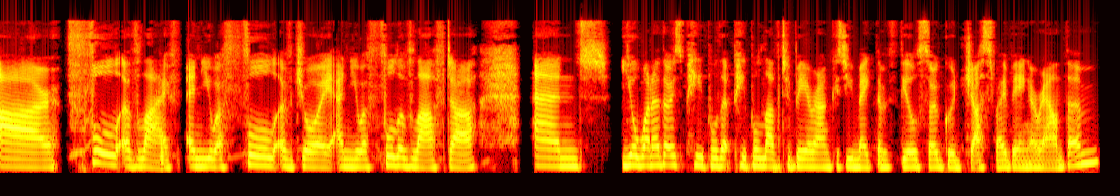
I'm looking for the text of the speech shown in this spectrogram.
are full of life and you are full of joy and you are full of laughter. And you're one of those people that people love to be around because you make them feel so good just by being around them.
